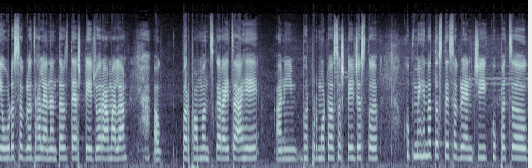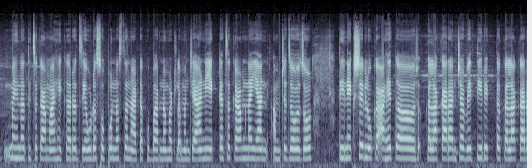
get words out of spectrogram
एवढं सगळं झाल्यानंतर त्या स्टेजवर आम्हाला परफॉर्मन्स करायचा आहे. आणि भरपूर मोठं असं स्टेज असतं. खूप मेहनत असते सगळ्यांची. खूपच मेहनतीचं काम आहे. खरंच एवढं सोपं नसतं नाटक उभारणं म्हटलं म्हणजे. आणि एकट्याचं काम नाही आणि आमच्या जवळजवळ तीन एकशे लोक आहेत कलाकारांच्या व्यतिरिक्त कलाकार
